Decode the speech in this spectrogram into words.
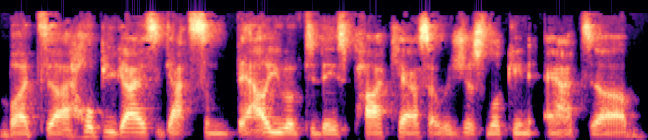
But uh, I hope you guys got some value of today's podcast. I was just looking at um,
